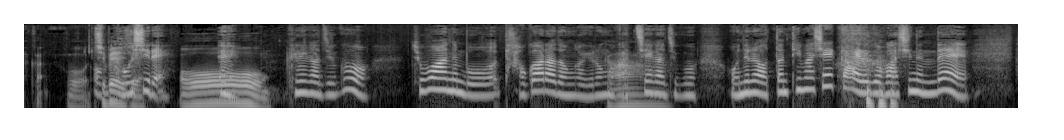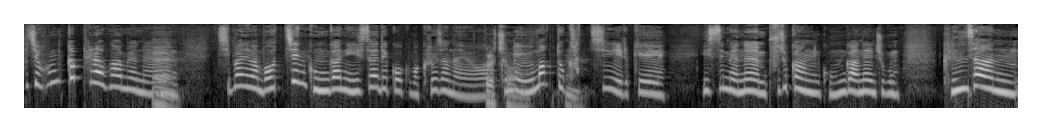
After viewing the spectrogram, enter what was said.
약간 뭐 어, 집에 어, 거실에. 오. 네. 그래가지고 좋아하는 뭐 다과라던가 이런 거 아. 같이 해가지고 오늘은 어떤 팀 하실까 이러고 마시는데 사실 홈카페라고 하면은 네. 집안에만 멋진 공간이 있어야 될 것 같고 막 그러잖아요. 그렇죠. 근데 음악도 음. 같이 이렇게 있으면은 부족한 공간을 조금 근사한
